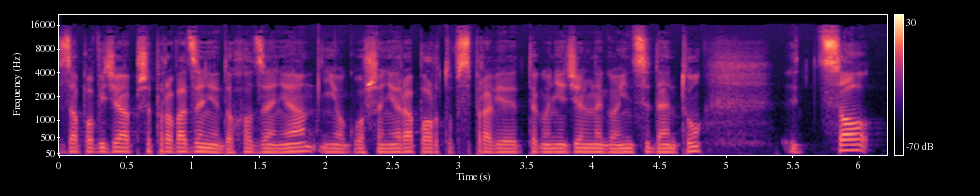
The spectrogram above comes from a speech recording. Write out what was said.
zapowiedziała przeprowadzenie dochodzenia i ogłoszenie raportu w sprawie tego niedzielnego incydentu. Co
